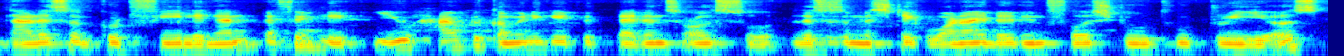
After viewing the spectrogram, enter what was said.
that is a good feeling. And definitely you have to communicate with parents also. This is a mistake. What I did in first two to three years,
